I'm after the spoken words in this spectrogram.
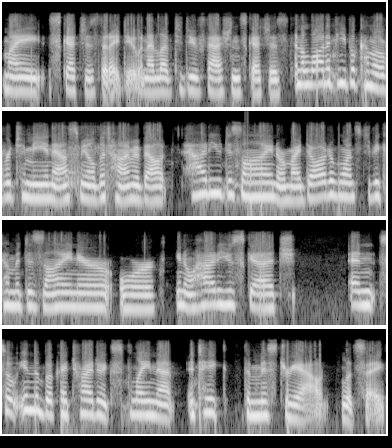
my sketches that I do, and I love to do fashion sketches. And a lot of people come over to me and ask me all the time about how do you design, or my daughter wants to become a designer, or, you know, how do you sketch? And so in the book, I try to explain that and take the mystery out, let's say,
